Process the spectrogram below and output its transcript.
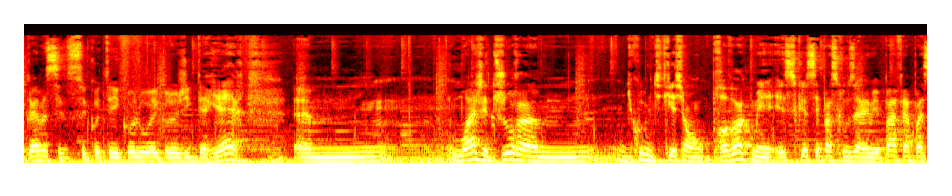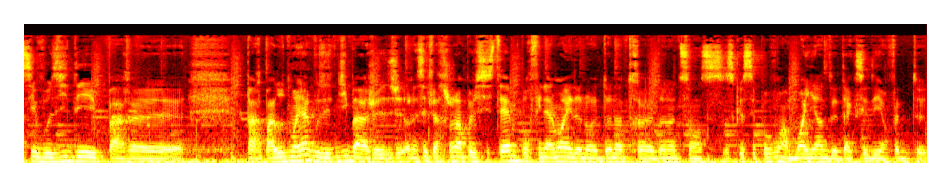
quand même ce, côté écolo, écologique derrière. Euh, moi, j'ai toujours, euh, du coup, une petite question. Provoque, mais est-ce que c'est parce que vous n'arrivez pas à faire passer vos idées par, euh, par, d'autres moyens que vous vous êtes dit, bah, on essaie de faire changer un peu le système pour finalement aller dans, dans notre, dans notre sens? Est-ce que c'est pour vous un moyen d'accéder, en fait, de, de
